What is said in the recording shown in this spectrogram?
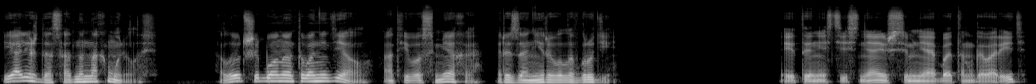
Я лишь досадно нахмурилась. Лучше бы он этого не делал, от его смеха резонировало в груди. «И ты не стесняешься мне об этом говорить?»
